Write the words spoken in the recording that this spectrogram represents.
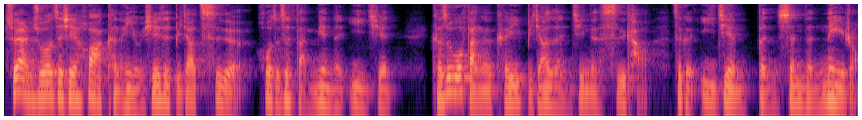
虽然说这些话可能有些是比较刺耳，或者是反面的意见，可是我反而可以比较冷静的思考这个意见本身的内容。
